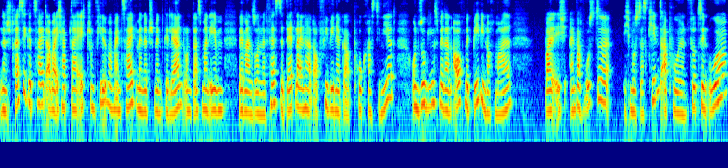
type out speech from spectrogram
eine stressige Zeit, aber ich habe da echt schon viel über mein Zeitmanagement gelernt und dass man eben, wenn man so eine feste Deadline hat, auch viel weniger prokrastiniert. Und so ging es mir dann auch mit Baby nochmal, weil ich einfach wusste, ich muss das Kind abholen. 14 Uhr,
